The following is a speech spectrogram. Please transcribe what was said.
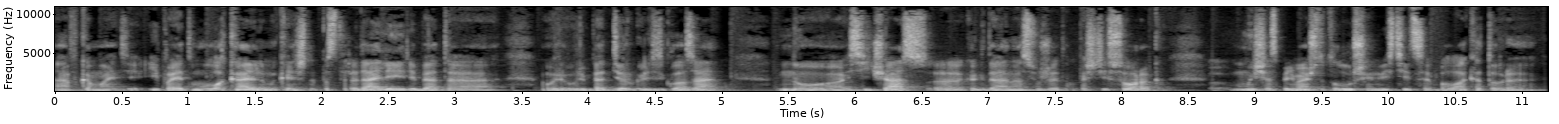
а, в команде. И поэтому локально мы, конечно, пострадали, и ребята, у ребят дергались глаза, но сейчас, э, когда нас уже там, почти 40, мы сейчас понимаем, что это лучшая инвестиция была, которая,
